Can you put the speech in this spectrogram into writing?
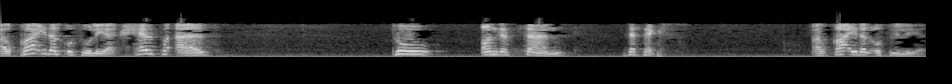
القاعدة الأصولية help us to understand the text. القاعدة الأصولية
